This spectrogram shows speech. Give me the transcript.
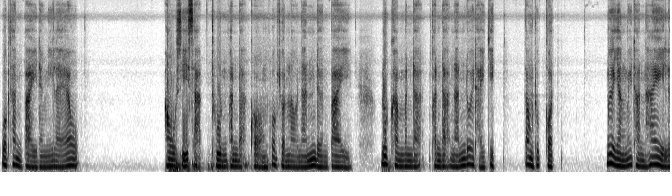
พวกท่านไปดังนี้แล้ว เอาศีรษะทูลพันดะของพวกชนเหล่านั้นเดินไป รูปคำพันดะพันดะนั้นด้วยไถจิต ต้องทุกกฎ เมื่อยังไม่ทันให้เล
